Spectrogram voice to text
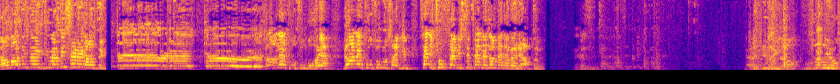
Damadın zevkinden bir çeyrek aldık. Lanet olsun bu hayat. Lanet olsun bu sevgim. Seni çok sevmiştim. Sen neden bana böyle yaptın? Biraz internete takılayım. Nerede bu ya? Burada da yok.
